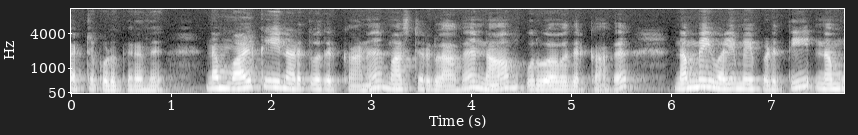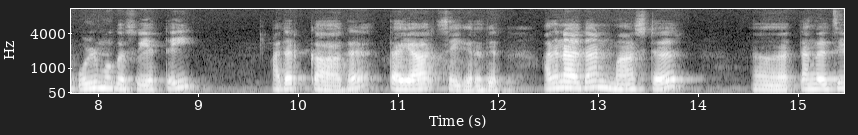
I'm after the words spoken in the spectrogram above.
கற்றுக் கொடுக்கிறது. நம் வாழ்க்கையை நடத்துவதற்கான மாஸ்டர்களாக நாம் உருவாவதற்காக நம்மை வலிமைப்படுத்தி நம் உள்முக சுயத்தை அதற்காக தயார் செய்கிறது. அதனால்தான் மாஸ்டர் தங்கள் சீ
